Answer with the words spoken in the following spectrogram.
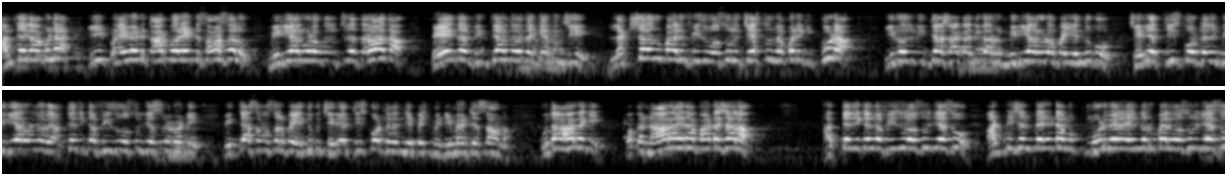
అంతేకాకుండా ఈ ప్రైవేట్ కార్పొరేట్ సంస్థలు మిరియాలు కూడా వచ్చిన తర్వాత విద్యార్థుల దగ్గర నుంచి లక్షల రూపాయలు ఫీజు వసూలు చేస్తున్నప్పటికీ కూడా ఈ రోజు విద్యాశాఖ అధికారులు మిర్యాలగూడపై ఎందుకు చర్య తీసుకోవట్లేదు? మిర్యాలగూడలో అత్యధిక ఫీజు వసూలు చేస్తున్నటువంటి విద్యా సంస్థలపై ఎందుకు చర్య తీసుకోవట్లేదు అని చెప్పేసి మేము డిమాండ్ చేస్తా ఉన్నాం. ఉదాహరణకి ఒక నారాయణ పాఠశాల అత్యధికంగా ఫీజులు వసూలు చేస్తూ అడ్మిషన్ పేరిట మూడు వేల ఐదు రూపాయలు వసూలు చేస్తూ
